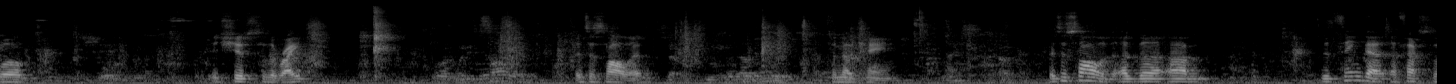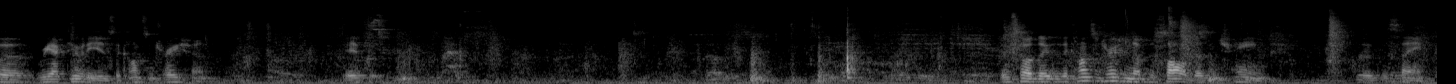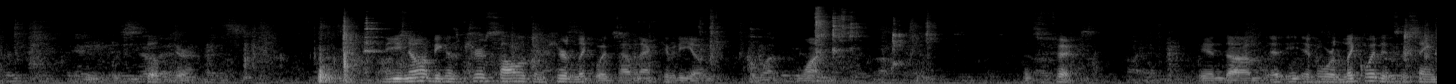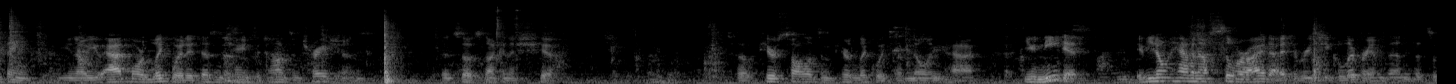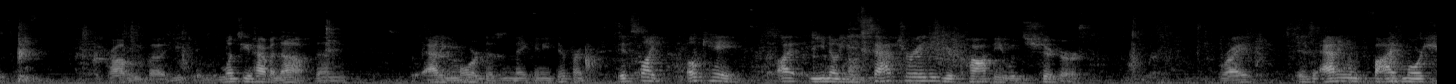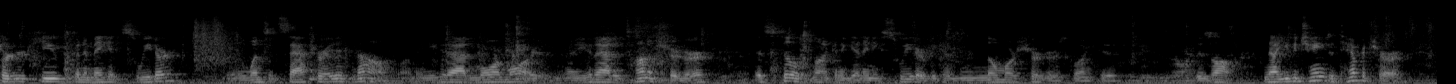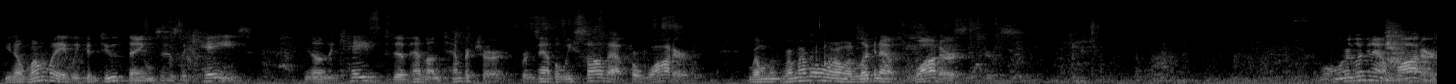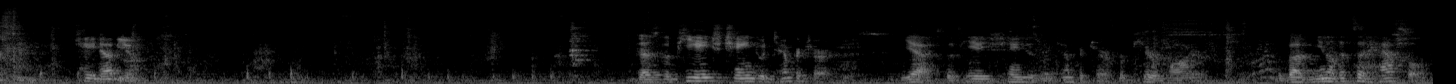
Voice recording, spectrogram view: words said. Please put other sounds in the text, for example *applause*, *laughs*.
Well, it shifts to the right. It's a solid, So, no change. It's a solid. Uh, the um, the thing that affects the reactivity is the concentration. If and so the, the concentration of the solid doesn't change. It's the same. It's still pure. You know it because pure solids and pure liquids have an activity of one. It's fixed. And um, if it were liquid, it's the same thing. You know, you add more liquid, it doesn't change the concentration, and so it's not going to shift. So pure solids and pure liquids have no impact. You need it. If you don't have enough silver iodide to reach equilibrium, then that's a a problem. But you, once you have enough, then adding more doesn't make any difference. It's like, okay, I, you know, you saturated your coffee with sugar, right? Is adding five more sugar cubes going to make it sweeter uh, once it's saturated? No. I mean, you could add more and more. You, know, you could add a ton of sugar. It's still not going to get any sweeter because no more sugar is going to dissolve. Now, you can change the temperature. You know, one way we could do things is the Ks. You know, the Ks depend on temperature. For example, we saw that for water. Remember when we were looking at water, when we're looking at water, KW, does the pH change with temperature? Yes, the pH changes with temperature for pure water. But, you know, that's a hassle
